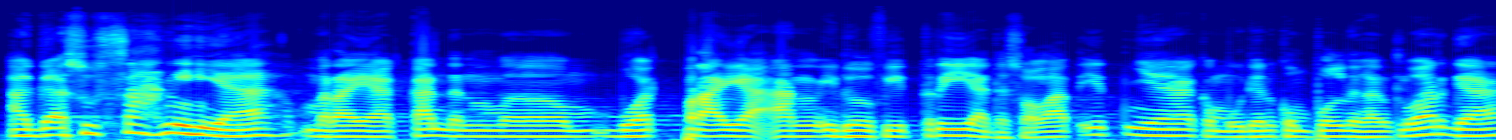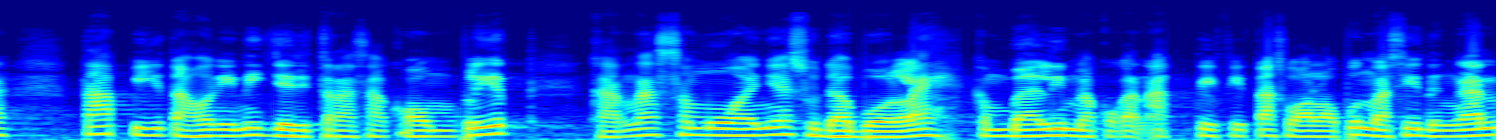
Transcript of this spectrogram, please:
agak susah nih ya merayakan dan membuat perayaan Idul Fitri. Ada sholat idnya kemudian kumpul dengan keluarga. Tapi tahun ini jadi terasa komplit karena semuanya sudah boleh kembali melakukan aktivitas walaupun masih dengan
